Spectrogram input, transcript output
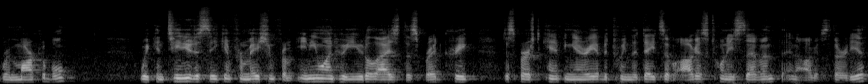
remarkable. We continue to seek information from anyone who utilized the Spread Creek dispersed camping area between the dates of August 27th and August 30th.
